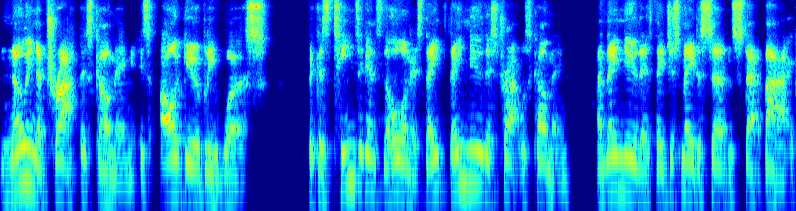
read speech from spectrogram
knowing a trap is coming is arguably worse because teams against the Hornets, they they knew this trap was coming and they knew that if they just made a certain step back,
